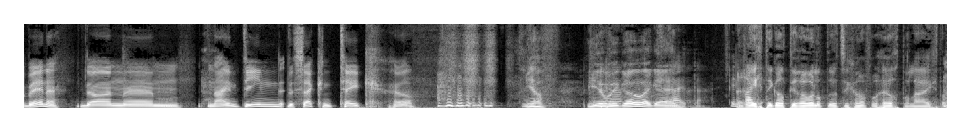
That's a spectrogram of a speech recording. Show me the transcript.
bene, ähm, 19, the second take, oder? Ja, here we go again. Ein bereit. richtiger Tiroler tut sich einfach härter leichter.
